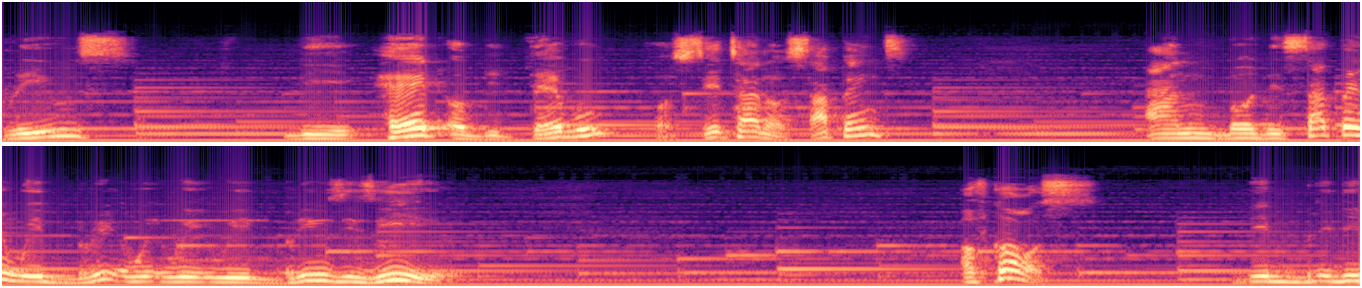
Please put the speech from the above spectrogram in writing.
bruise the head of the devil or Satan or serpent, and but the serpent will, will bruise his heel. Of course, the, the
